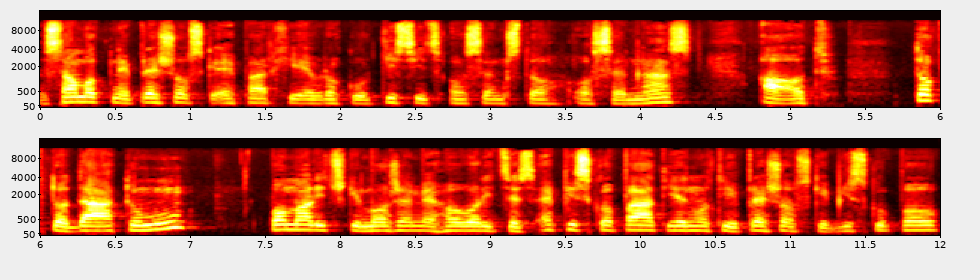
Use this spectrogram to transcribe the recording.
samotnej Prešovskej eparchie v roku 1818 a od tohto dátumu pomaličky môžeme hovoriť cez episkopát jednotlivých prešovských biskupov,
